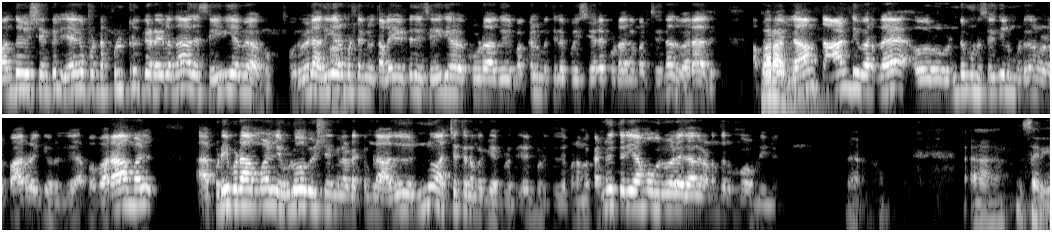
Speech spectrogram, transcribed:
வந்த விஷயங்கள் ஏகப்பட்ட ஃபில்டருக்கு இடையில தான் அது செய்தியாவே ஆகும். ஒருவேளை அதிகார மட்டங்கள் தலையிட்டு செய்தியாக கூடாது மக்கள் மத்தியில போய் சேரக்கூடாதுன்னு மறைச்சதுன்னா அது வராது. அப்ப. இதெல்லாம் தாண்டி வர்ற ஒரு ரெண்டு மூணு செய்திகள் மட்டும் தான் நம்மளோட பார்வைக்கு வருது. அப்ப வராமல் பிடிபடாமல் எவ்வளவு விஷயங்கள் நடக்கும்ல அது இன்னும் அச்சத்தை நமக்கு ஏற்படுத்து ஏற்படுத்துது. இப்ப நம்ம கண்ணு தெரியாம ஒருவேளை ஏதாவது நடந்துருமோ அப்படின்னு. சரி.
